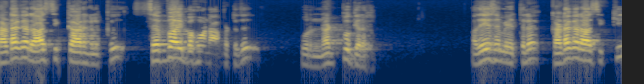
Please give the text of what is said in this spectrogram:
கடக ராசிக்காரங்களுக்கு செவ்வாய் பகவான் ஆகப்பட்டது ஒரு நட்பு கிரகம். அதே சமயத்துல கடக ராசிக்கு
